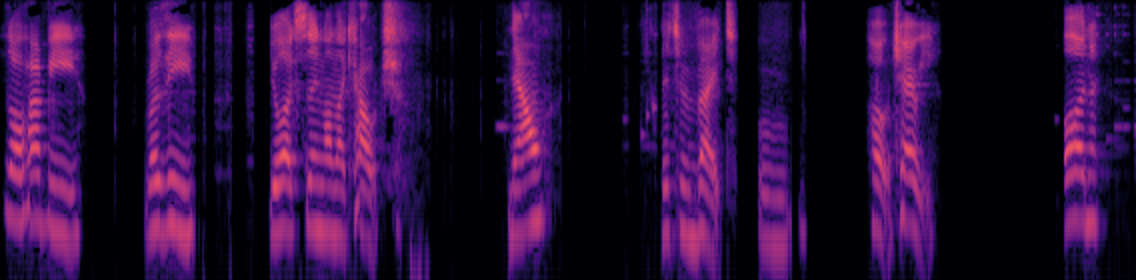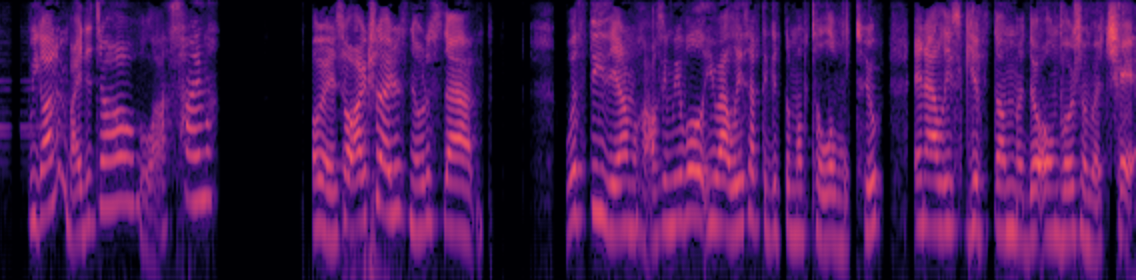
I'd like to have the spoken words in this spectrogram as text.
he's all happy. Rosie, you like sitting on that couch. Now, let's invite um, oh Cherry. On, we got invited to her last time. Okay, so actually, I just noticed that with these Animal Crossing people, you at least have to get them up to level 2 and at least give them their own version of a chair.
